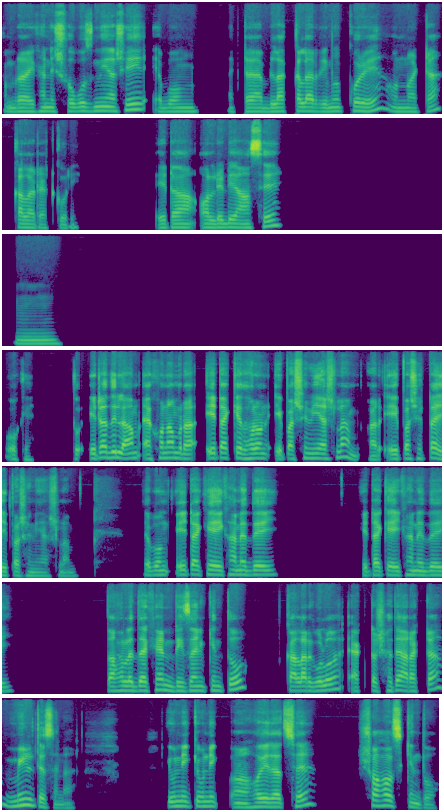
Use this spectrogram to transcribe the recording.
আমরা এখানে সবুজ নিয়ে আসি এবং একটা ব্ল্যাক কালার রিমুভ করে অন্য একটা কালার অ্যাড করি। এটা অলরেডি আছে। ওকে তো এটা দিলাম। এখন আমরা এটাকে ধরুন এ পাশে নিয়ে আসলাম আর এই পাশেরটা এই পাশে নিয়ে আসলাম। এবং এটাকে এখানে দেই, এটাকে এখানে দেই। তাহলে দেখেন ডিজাইন কিন্তু কালারগুলো একটার সাথে আর একটা মিলতেছে না। ইউনিক ইউনিক হয়ে যাচ্ছে। সহজ কিন্তু।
